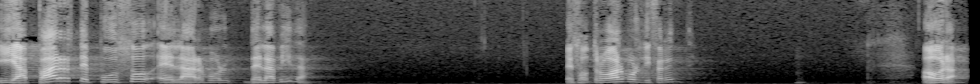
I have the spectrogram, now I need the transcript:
Y aparte puso el árbol de la vida. Es otro árbol diferente. Ahora,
